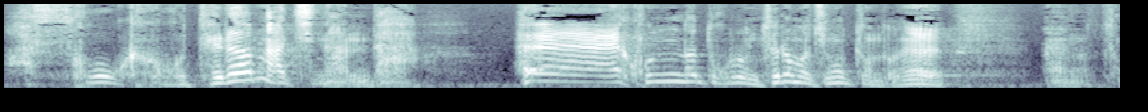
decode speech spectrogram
あそうか。ここ寺町なんだ。へえこんなところに寺町があったんだね。あのと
